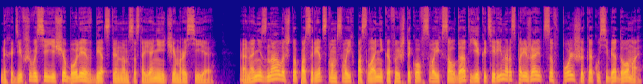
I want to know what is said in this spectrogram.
находившегося еще более в бедственном состоянии, чем Россия. Она не знала, что посредством своих посланников и штыков своих солдат Екатерина распоряжается в Польше, как у себя дома.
